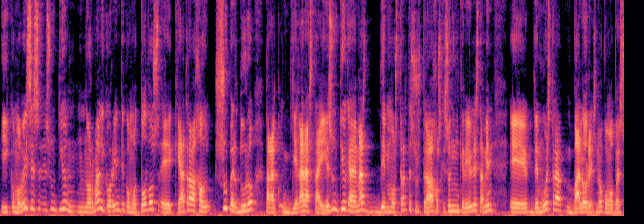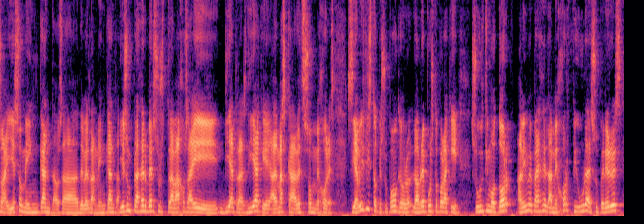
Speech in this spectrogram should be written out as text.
y como veis es, un tío normal y corriente como todos eh, que ha trabajado súper duro para llegar hasta ahí. Es un tío que además de mostrarte sus trabajos que son increíbles también eh, demuestra valores, ¿no? Como persona y eso me encanta, o sea, de verdad, me encanta. Y es un placer ver sus trabajos ahí día tras día que además cada vez son mejores. Si habéis visto, que supongo que lo habré puesto por aquí, su último Thor, a mí me parece la mejor figura de superhéroes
